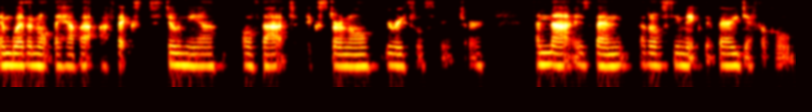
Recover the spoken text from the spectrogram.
and whether or not they have a, a fixed dystonia of that external urethral sphincter. And that is then, that obviously makes it very difficult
